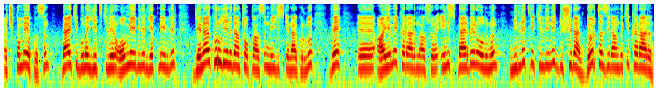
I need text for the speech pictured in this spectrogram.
açıklama yapılsın. Belki buna yetkileri olmayabilir, yetmeyebilir. Genel kurul yeniden toplansın, meclis genel kurulu ve e, AYM kararından sonra Enis Berberoğlu'nun milletvekilliğini düşüren 4 Haziran'daki kararın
